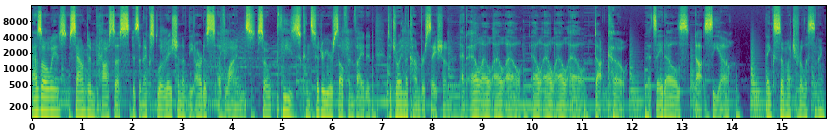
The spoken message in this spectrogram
As always, Sound in Process is an exploration of the artists of lines, so please consider yourself invited to join the conversation at llll.co. That's eight L's dot co. Thanks so much for listening.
